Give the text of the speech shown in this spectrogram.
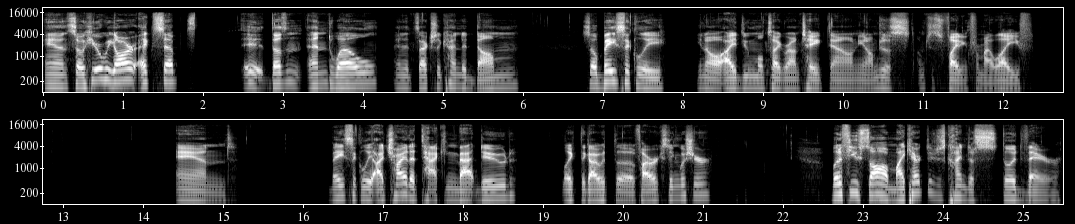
And so here we are, except it doesn't end well, and it's actually kind of dumb. So basically, you know, I do multi-ground takedown, you know, I'm just I'm just fighting for my life. And basically I tried attacking that dude, like the guy with the fire extinguisher. But if you saw, my character just kind of stood there,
